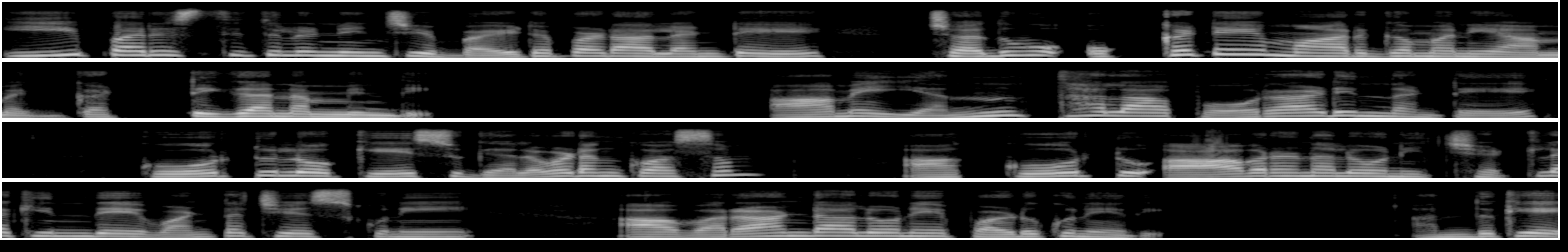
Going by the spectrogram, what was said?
ఈ పరిస్థితుల నుంచి బయటపడాలంటే చదువు ఒక్కటే మార్గమని ఆమె గట్టిగా నమ్మింది. ఆమె ఎంతలా పోరాడిందంటే కోర్టులో కేసు గెలవడం కోసం ఆ కోర్టు ఆవరణలోని చెట్ల కిందే వంట చేసుకుని ఆ వరాండాలోనే పడుకునేది. అందుకే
